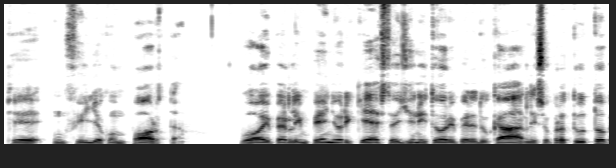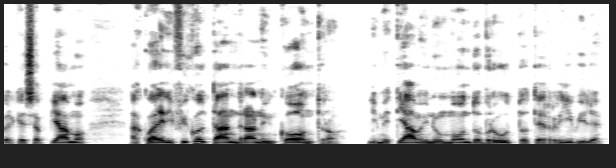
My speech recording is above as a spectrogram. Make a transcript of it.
che un figlio comporta, vuoi per l'impegno richiesto ai genitori per educarli, soprattutto perché sappiamo a quali difficoltà andranno incontro, li mettiamo in un mondo brutto, terribile.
